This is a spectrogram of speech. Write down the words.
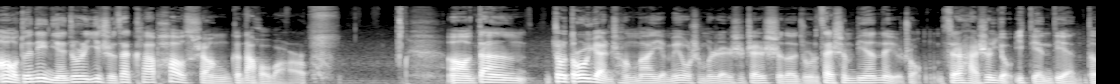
哦对，那年就是一直在 Clubhouse 上跟大伙玩儿。嗯，但就都是远程嘛，也没有什么人是真实的，就是在身边那一种。其实还是有一点点的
